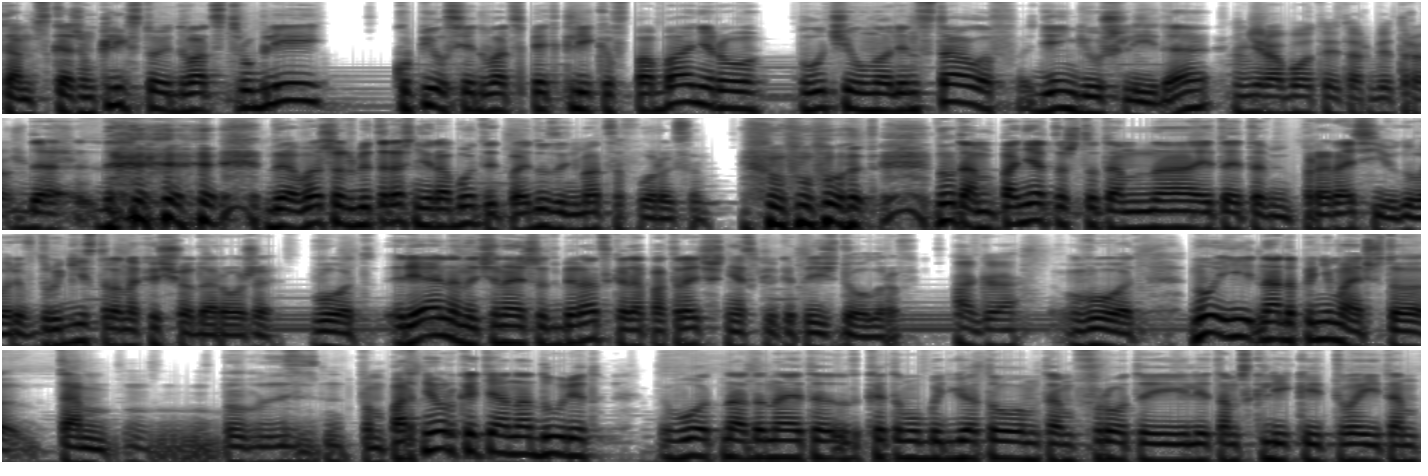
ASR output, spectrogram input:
там, скажем, клик стоит 20 рублей, купил себе 25 кликов по баннеру, получил 0 инсталлов, деньги ушли, да? Не работает арбитраж. Да, да, да, ваш арбитраж не работает, пойду заниматься Форексом. вот. Ну, там понятно, что там на это, это про Россию говорю, в других странах еще дороже. Вот. Реально начинаешь разбираться, когда потратишь несколько тысяч долларов. Ага. Вот. Ну, и надо понимать, что там, там партнерка тебя надурит, вот, надо на это, к этому быть готовым, там, фроты или там с кликой твои там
